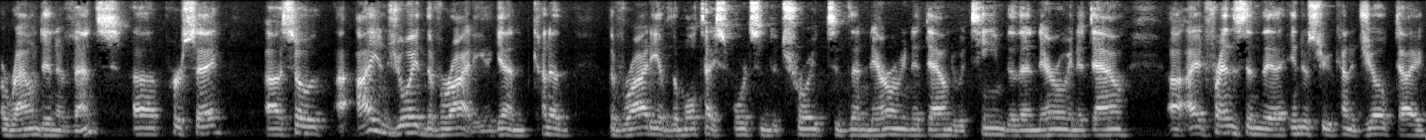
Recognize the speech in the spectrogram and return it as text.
around in events uh, per se uh, so i enjoyed the variety. Again kind of the variety of the multi sports in detroit to then narrowing it down to a team to then narrowing it down. Uh, i had friends in the industry who kind of joked. I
